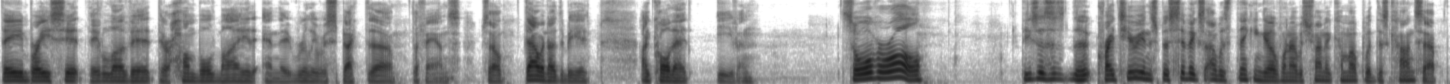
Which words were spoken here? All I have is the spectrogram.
they embrace it, they love it, they're humbled by it, and they really respect uh, the fans. So that would have to be, it. I call that even. So overall, these are the criteria and the specifics I was thinking of when I was trying to come up with this concept.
